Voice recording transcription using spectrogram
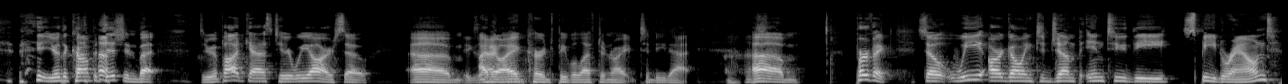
you're the competition." but through a podcast, here we are. So, um, exactly. I know I encourage people left and right to do that. Um, Perfect. So we are going to jump into the speed round.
